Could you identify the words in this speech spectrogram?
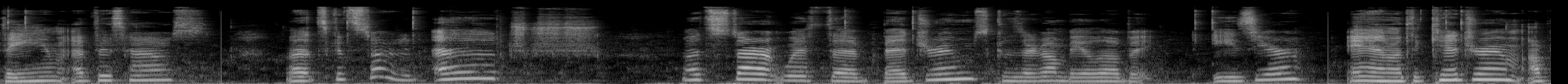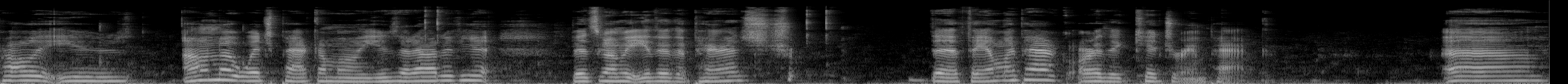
theme of this house. Let's get started. Uh, let's start with the bedrooms because they're going to be a little bit easier. And with the kids room, I'll probably use, I don't know which pack I'm going to use it out of yet, but it's going to be either the parents, the family pack, or the kids room pack. Um,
